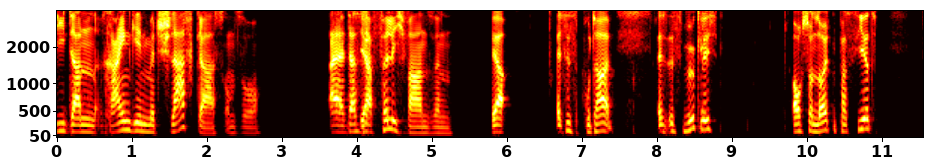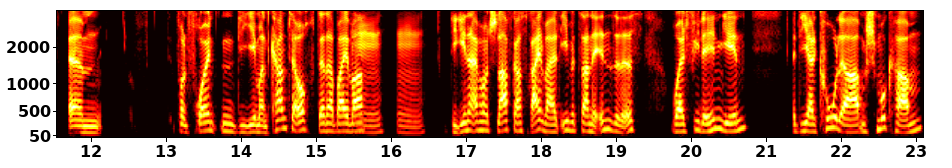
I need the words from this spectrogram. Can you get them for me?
die dann reingehen mit Schlafgas und so. Äh, das ist ja. Ja. völlig Wahnsinn. Ja, es ist brutal. Es ist wirklich auch schon Leuten passiert, ähm, von Freunden, die jemand kannte auch, der dabei war. Mhm. Mhm. Die gehen einfach mit Schlafgas rein, weil halt Ibiza eine Insel ist, wo halt viele hingehen, die halt Kohle haben, Schmuck haben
